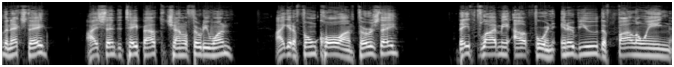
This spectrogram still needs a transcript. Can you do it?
the next day, I send the tape out to Channel 31. I get a phone call on Thursday. They fly me out for an interview the following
